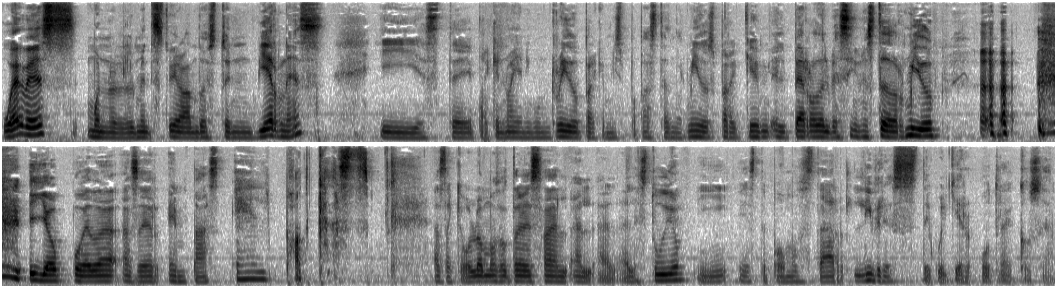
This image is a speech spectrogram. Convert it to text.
jueves. Bueno, realmente estoy grabando esto en viernes. Y este, para que no haya ningún ruido, para que mis papás estén dormidos, para que el perro del vecino esté dormido. y yo pueda hacer en paz el podcast. Hasta que volvamos otra vez al, al, al estudio y este, podamos estar libres de cualquier otra cosa.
